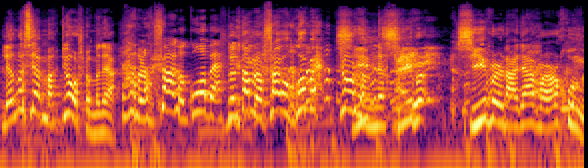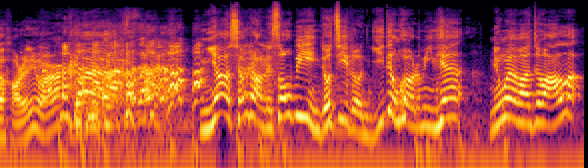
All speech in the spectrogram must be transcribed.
连个线嘛，这有什么的呀？大不了刷个锅呗。对，大不了刷个锅呗，这有什么的？媳妇儿媳妇儿大家玩儿，混个好人缘儿。你要想找那骚逼，你就记着，一定会有这么一天，明白吗？就完了。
